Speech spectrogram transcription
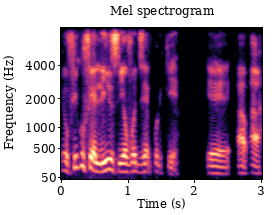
Eu fico feliz e eu vou dizer por quê. É, a,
